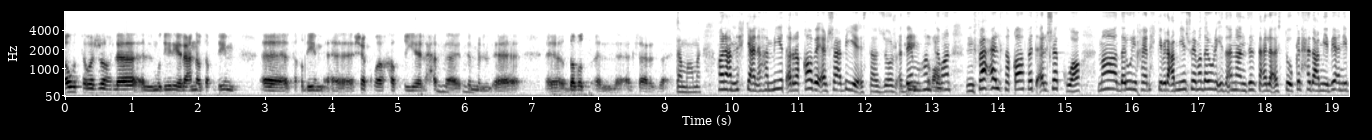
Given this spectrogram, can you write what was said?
أو التوجه للمديرية اللي عندنا وتقديم آه تقديم آه شكوى خطية لحتى يتم ضبط السعر الزائد. تماما. هون عم نحكي عن أهمية الرقابة الشعبية أستاذ جورج. قد إيه مهم طبعاً. كمان نفعل ثقافة الشكوى. ما ضروري خلينا نحكي بالعامية شوي ما ضروري إذا أنا نزلت على السوق كل حدا عم يبيعني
